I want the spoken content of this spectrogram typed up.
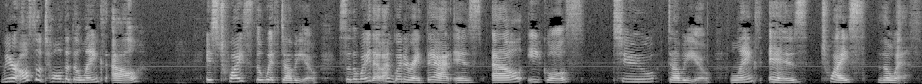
We are also told that the length L is twice the width W. So the way that I'm going to write that is L equals 2W. Length is twice the width.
